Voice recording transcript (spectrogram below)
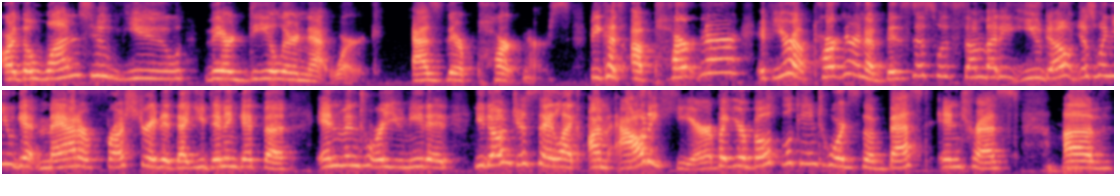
are the ones who view their dealer network as their partners. Because a partner, if you're a partner in a business with somebody, you don't just when you get mad or frustrated that you didn't get the inventory you needed, you don't just say, like, I'm out of here, but you're both looking towards the best interest of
